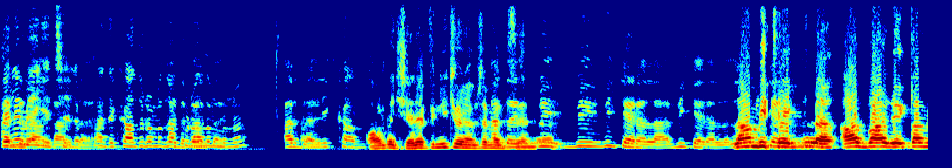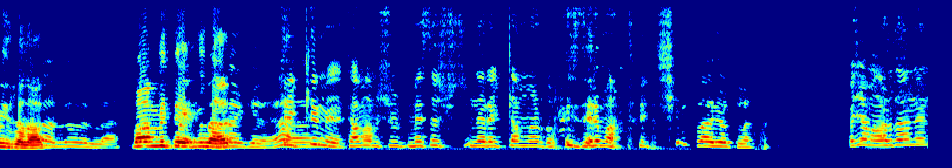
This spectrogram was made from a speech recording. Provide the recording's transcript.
Hadi lan, geçelim. hadi. Hadi kadromuza Hadi, kuralım hadi. bunu. Lig kalmış. Arda şerefini hiç önemsemedi Hadi sen. bir, bir, bir kere la, bir kere la. Lan bir kere tekli lan. Abi bari reklam izle lan. Lan lan la. Lan bir tekli lan. Bir kere. Ha, Tekli mi? Tamam şu mesaj üstünde reklam vardı onu izlerim Arda için. Lan yok la. Hocam Arda'nın!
